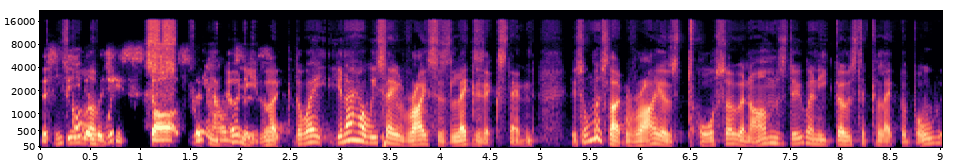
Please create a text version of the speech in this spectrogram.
the He's speed at which he starts the spring, don't counters. he? Like the way you know how we say Rice's legs extend. It's almost like Raya's torso and arms do when he goes to collect the ball.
